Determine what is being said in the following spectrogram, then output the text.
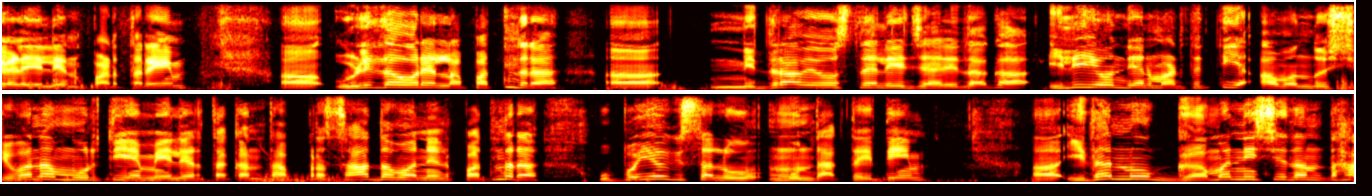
ವೇಳೆಯಲ್ಲಿ ಏನು ಮಾಡ್ತಾರೆ? ಉಳಿದವರೆಲ್ಲ ಉಳಿದವರೆಲ್ಲಪ್ಪ ಅಂತಂದ್ರೆ ನಿದ್ರಾ ವ್ಯವಸ್ಥೆಯಲ್ಲಿ ಜಾರಿದಾಗ ಇಲಿಯೊಂದು ಏನು ಮಾಡ್ತೈತಿ? ಆ ಒಂದು ಶಿವನ ಮೂರ್ತಿಯ ಮೇಲಿರ್ತಕ್ಕಂಥ ಪ್ರಸಾದವನ್ನು ಏನಪ್ಪ ಅಂದ್ರೆ ಉಪಯೋಗಿಸಲು ಮುಂದಾಗ್ತೈತಿ. ಇದನ್ನು ಗಮನಿಸಿದಂತಹ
